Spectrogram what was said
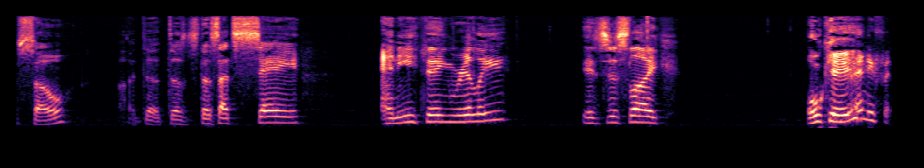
so, does does that say anything really? It's just like, okay, Anything,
